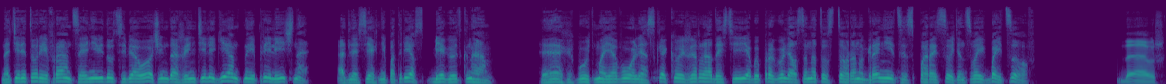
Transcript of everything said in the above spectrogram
На территории Франции они ведут себя очень даже интеллигентно и прилично, а для всех непотребств бегают к нам. Эх, будь моя воля, с какой же радостью я бы прогулялся на ту сторону границы с парой сотен своих бойцов. Да уж,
